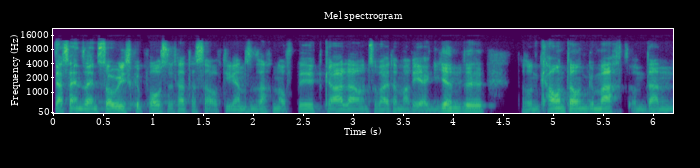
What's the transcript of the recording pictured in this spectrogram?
dass er in seinen Stories gepostet hat, dass er auf die ganzen Sachen auf Bild, Gala und so weiter mal reagieren will. So einen Countdown gemacht und dann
